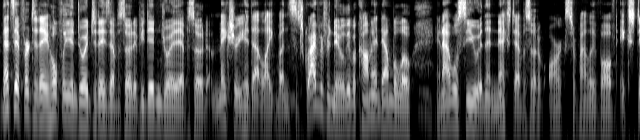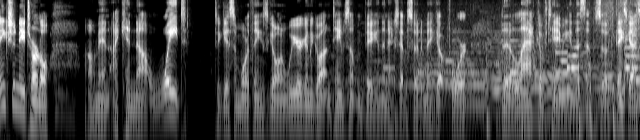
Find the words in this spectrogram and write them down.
that's it for today. Hopefully, you enjoyed today's episode. If you did enjoy the episode, make sure you hit that like button, subscribe if you're new, leave a comment down below, and I will see you in the next episode of Ark Survival Evolved Extinction Eternal. Oh man, I cannot wait to get some more things going. We are going to go out and tame something big in the next episode to make up for the lack of taming in this episode. Thanks, guys.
